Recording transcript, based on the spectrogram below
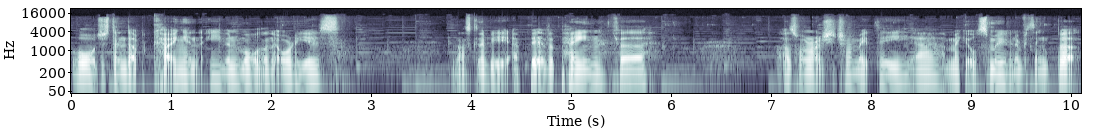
Or just end up cutting in even more than it already is. And that's going to be a bit of a pain for us when we're actually trying to make the uh, make it all smooth and everything, but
